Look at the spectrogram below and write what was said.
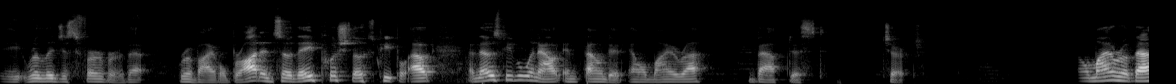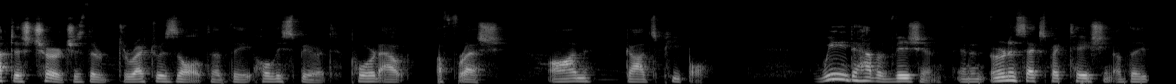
the religious fervor that revival brought. And so they pushed those people out, and those people went out and founded Elmira Baptist Church. Elmira Baptist Church is the direct result of the Holy Spirit poured out afresh on God's people. We need to have a vision and an earnest expectation of the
